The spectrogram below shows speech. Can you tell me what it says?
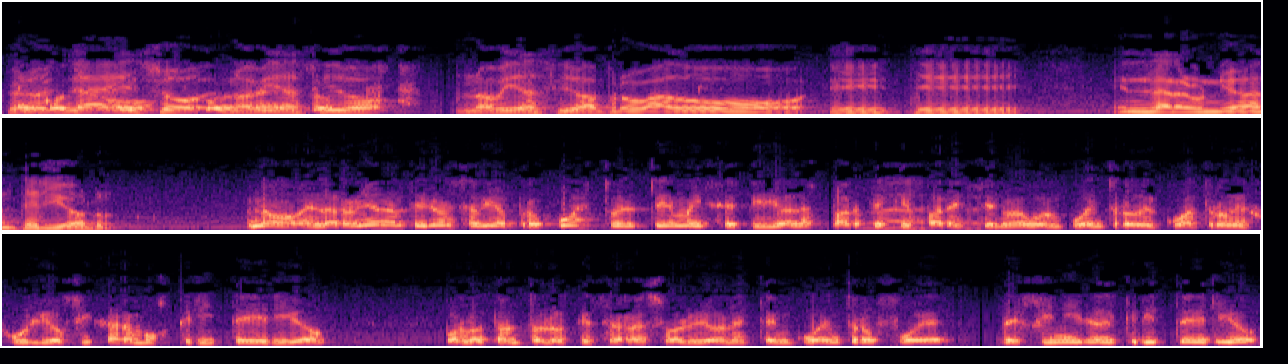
Pero ya eso no había sido no había sido aprobado este, en la reunión anterior. No, en la reunión anterior se había propuesto el tema y se pidió a las partes que ah, para este nuevo encuentro del 4 de julio fijáramos criterio. Por lo tanto, lo que se resolvió en este encuentro fue definir el criterio.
